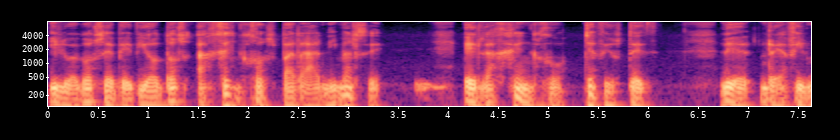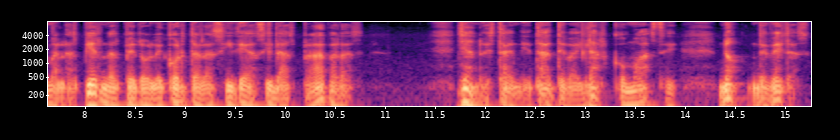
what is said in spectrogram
y luego se bebió dos ajenjos para animarse. El ajenjo, ya ve usted, le reafirma las piernas pero le corta las ideas y las palabras. Ya no está en edad de bailar como hace. No, de veras.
